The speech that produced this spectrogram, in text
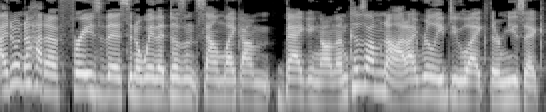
I don't know how to phrase this in a way that doesn't sound like I'm bagging on them because I'm not. I really do like their music.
